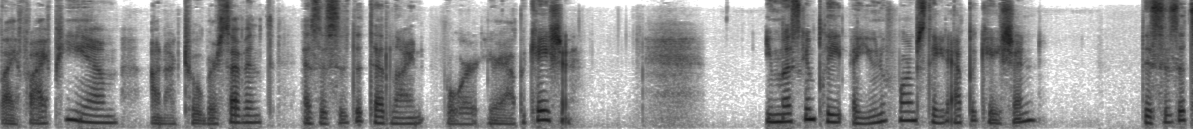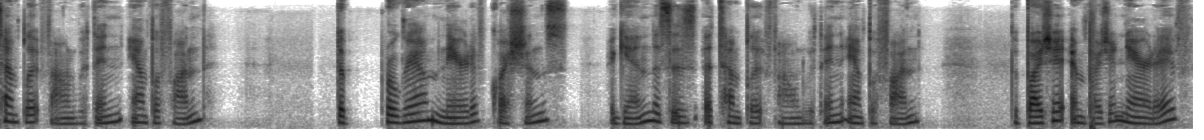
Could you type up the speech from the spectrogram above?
by 5 p.m. on October 7th, as this is the deadline for your application. You must complete a Uniform State application this is a template found within Amplifund. The program narrative questions. Again, this is a template found within Amplifund. The budget and budget narrative.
